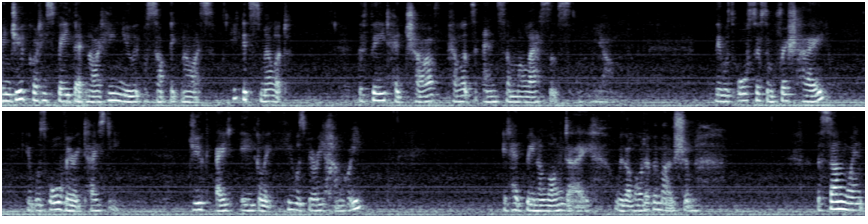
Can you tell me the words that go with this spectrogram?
When Duke got his feed that night, he knew it was something nice. He could smell it. The feed had chaff, pellets, and some molasses. Yum. There was also some fresh hay. It was all very tasty. Duke ate eagerly. He was very hungry. It had been a long day with a lot of emotion. The sun went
